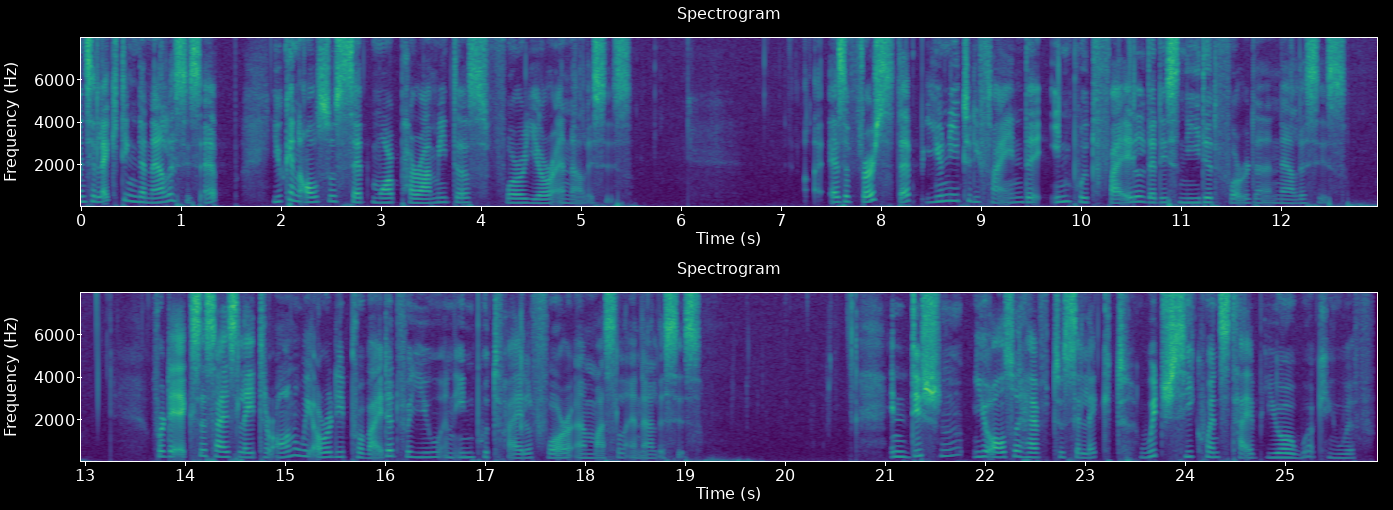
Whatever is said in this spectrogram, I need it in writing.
When selecting the analysis app, you can also set more parameters for your analysis. As a first step, you need to define the input file that is needed for the analysis. For the exercise later on, we already provided for you an input file for a muscle analysis. In addition, you also have to select which sequence type you are working with.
